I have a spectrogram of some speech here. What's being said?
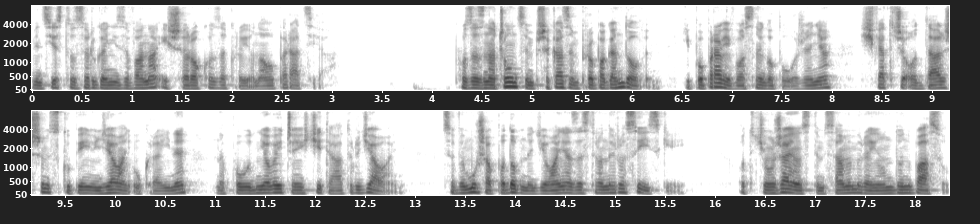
więc jest to zorganizowana i szeroko zakrojona operacja. Poza znaczącym przekazem propagandowym i poprawie własnego położenia, świadczy o dalszym skupieniu działań Ukrainy na południowej części teatru działań, co wymusza podobne działania ze strony rosyjskiej, odciążając tym samym rejon Donbasu.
